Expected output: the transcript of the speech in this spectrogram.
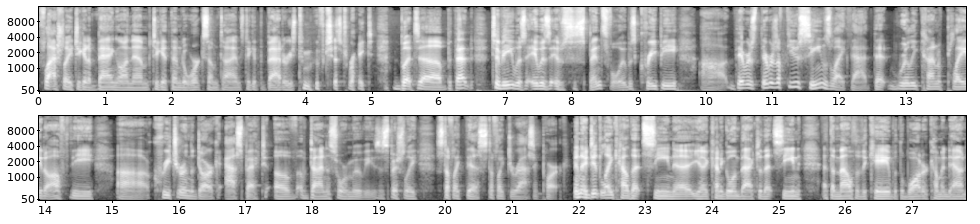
flashlights you got to bang on them to get them to work sometimes to get the batteries to move just right. But uh but that to me was it was it was suspenseful. It was creepy uh there was there was a few scenes like that that really kind of played off the uh, creature in the dark aspect of, of dinosaur movies, especially stuff like this, stuff like Jurassic Park. And I did like how that scene, uh, you know, kind of going back to that scene at the mouth of the cave with the water coming down.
